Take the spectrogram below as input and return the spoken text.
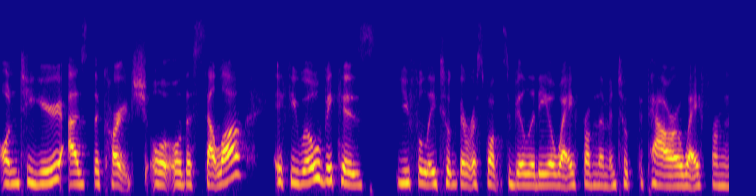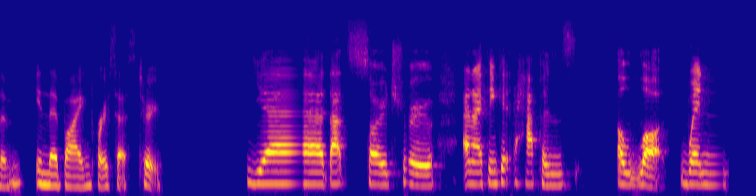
onto you as the coach or, or the seller if you will because you fully took the responsibility away from them and took the power away from them in their buying process too. Yeah, that's so true. And I think it happens a lot when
